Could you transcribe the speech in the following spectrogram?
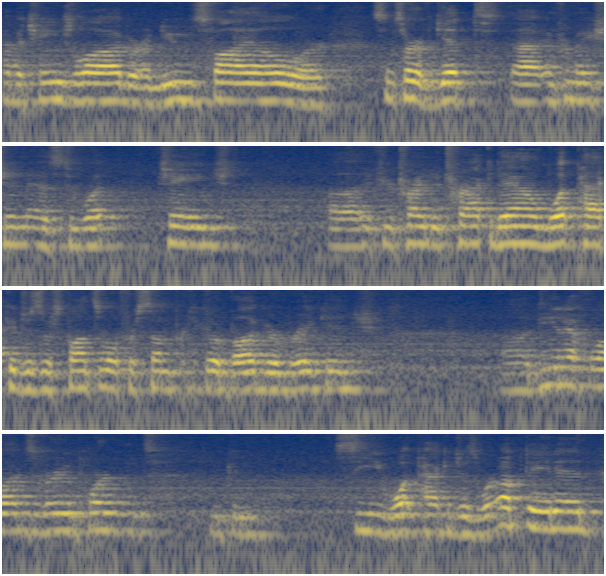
have a change log or a news file or some sort of get uh, information as to what changed. Uh, if you're trying to track down what package is responsible for some particular bug or breakage. Uh, DNF logs are very important. You can see what packages were updated.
